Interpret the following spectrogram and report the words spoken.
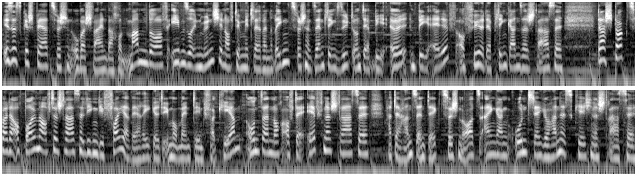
ist es gesperrt zwischen Oberschweinbach und Mammendorf. Ebenso in München auf dem Mittleren Ring zwischen Sendling Süd und der B11 auf Höhe der Plinganser Straße. Da stockt's, weil da auch Bäume auf der Straße liegen. Die Feuerwehr regelt im Moment den Verkehr. Und dann noch auf der Effner Straße hat der Hans entdeckt, zwischen Ortseingang und der Johanneskirchener Straße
